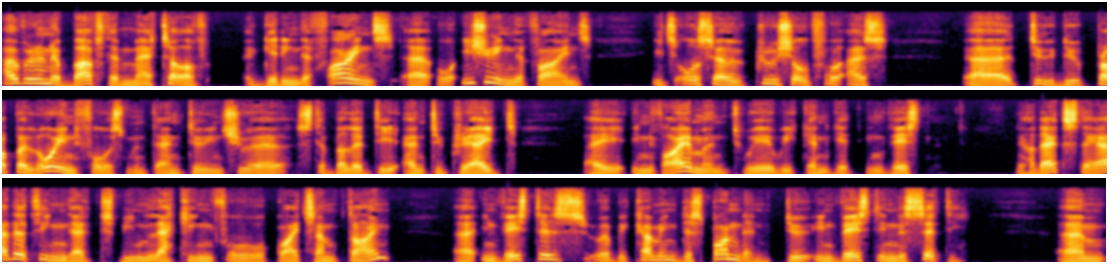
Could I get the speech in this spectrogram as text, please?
over and above the matter of getting the fines uh, or issuing the fines, it's also crucial for us uh, to do proper law enforcement and to ensure stability and to create a environment where we can get investment. Now, that's the other thing that's been lacking for quite some time. Uh, investors were becoming despondent to invest in the city um,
